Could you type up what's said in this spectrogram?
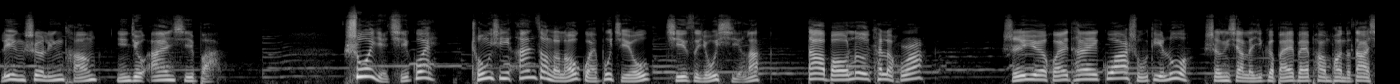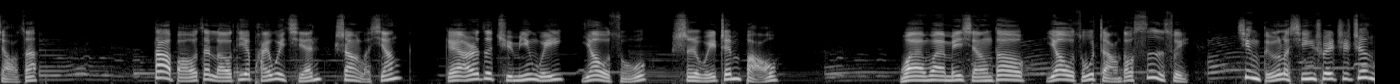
另设灵堂，您就安息吧。说也奇怪，重新安葬了老拐不久，妻子有喜了，大宝乐开了花。十月怀胎，瓜熟蒂落，生下了一个白白胖胖的大小子。大宝在老爹牌位前上了香，给儿子取名为耀祖，视为珍宝。万万没想到，耀祖长到四岁。竟得了心衰之症，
